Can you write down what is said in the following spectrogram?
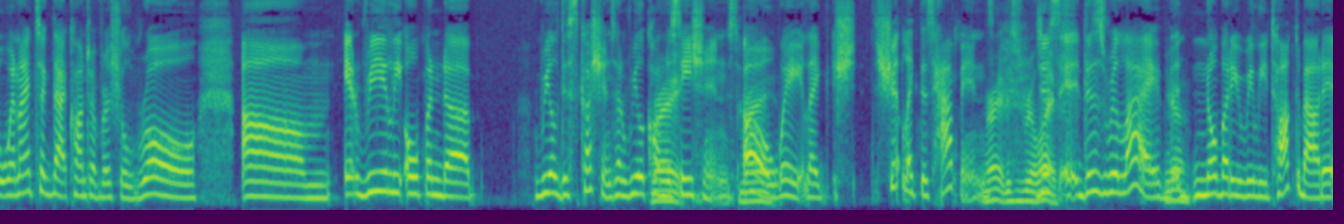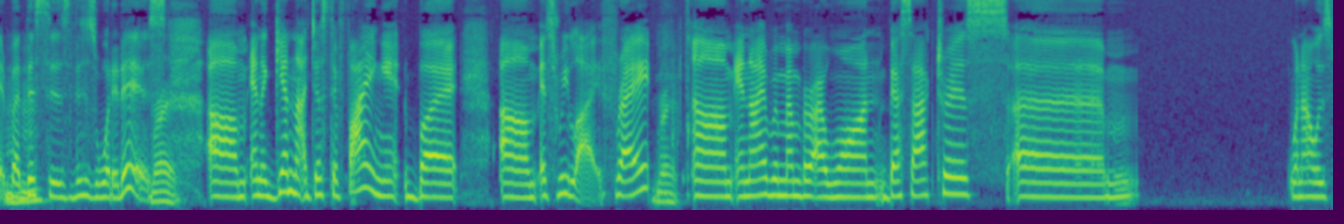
Right. when I took that controversial role, um, it really opened up real discussions and real conversations. Right. Oh, wait, like sh- shit like this happens. Right, this is real Just, life. it- this is real life. Yeah. Mm-hmm. Nobody really talked about it, but this is this is what it is. Right. Um, and again, not justifying it, but um, it's real life, right? Right. Um, and I remember I won Best Actress um, when I was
